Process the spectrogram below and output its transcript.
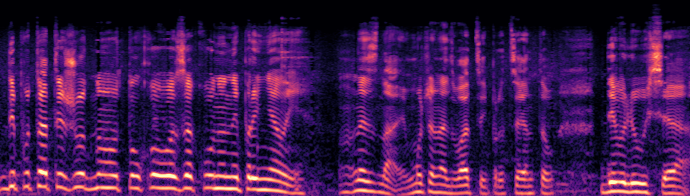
депутати жодного толкового закону не прийняли. Не знаю, може на 20% дивлюся.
